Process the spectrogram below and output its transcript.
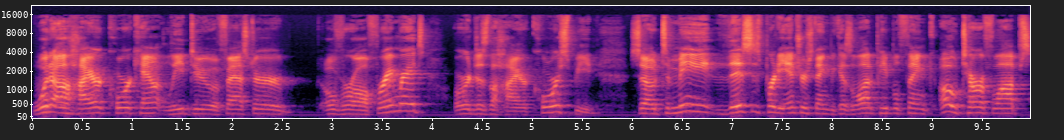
Would a higher core count lead to a faster overall frame rates, or does the higher core speed? So to me, this is pretty interesting because a lot of people think, oh, teraflops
